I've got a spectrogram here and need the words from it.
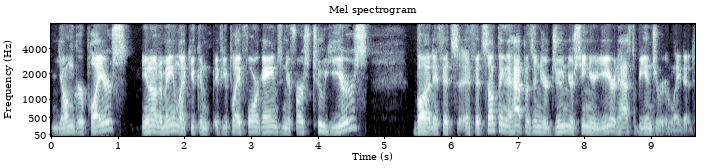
younger players. You know what I mean? Like you can if you play four games in your first two years, but if it's if it's something that happens in your junior senior year, it has to be injury related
